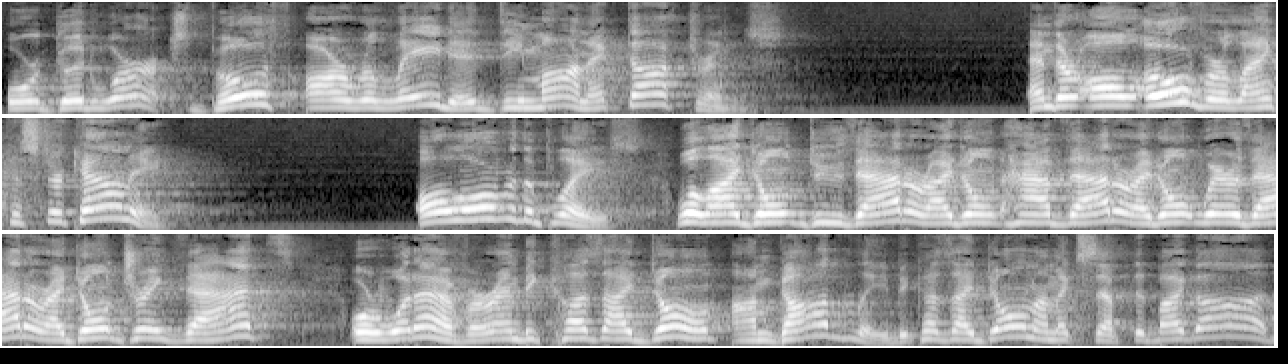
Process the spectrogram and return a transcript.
or good works. Both are related demonic doctrines. And they're all over Lancaster County. All over the place. Well, I don't do that, or I don't have that, or I don't wear that, or I don't drink that, or whatever. And because I don't, I'm godly. Because I don't, I'm accepted by God.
